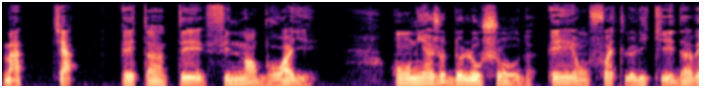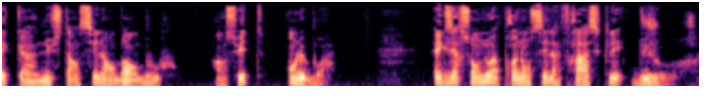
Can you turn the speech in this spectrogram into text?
Matcha est un thé finement broyé. On y ajoute de l'eau chaude et on fouette le liquide avec un ustensile en bambou. Ensuite, on le boit. Exerçons-nous à prononcer la phrase clé du jour.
